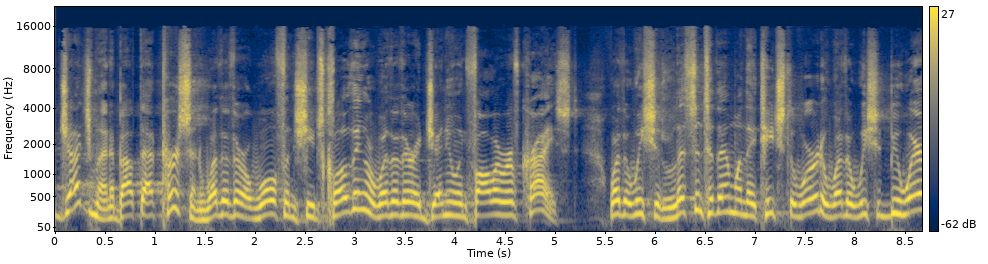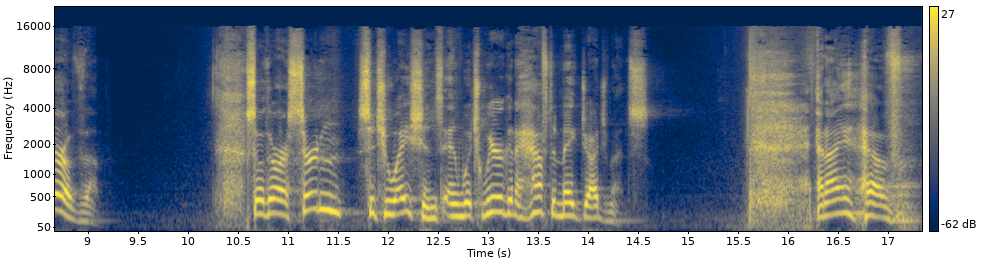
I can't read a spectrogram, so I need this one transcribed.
judgment about that person, whether they're a wolf in sheep's clothing or whether they're a genuine follower of Christ. Whether we should listen to them when they teach the word or whether we should beware of them. So there are certain situations in which we're going to have to make judgments. And I have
